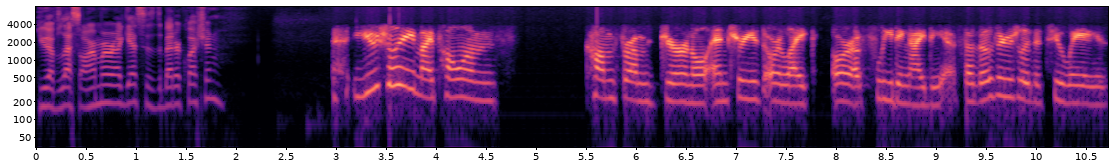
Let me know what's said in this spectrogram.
Do you have less armor? I guess is the better question. Usually my poems come from journal entries or like or a fleeting idea. So those are usually the two ways.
